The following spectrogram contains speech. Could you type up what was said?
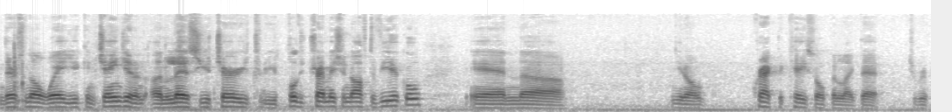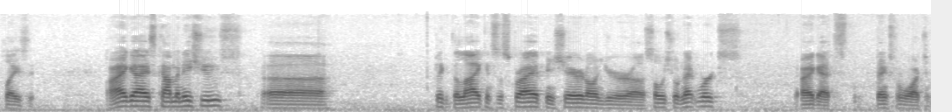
and there's no way you can change it unless you tear you pull the transmission off the vehicle and uh, you know crack the case open like that to replace it. All right guys common issues uh, click the like and subscribe and share it on your uh, social networks. All right guys thanks for watching.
